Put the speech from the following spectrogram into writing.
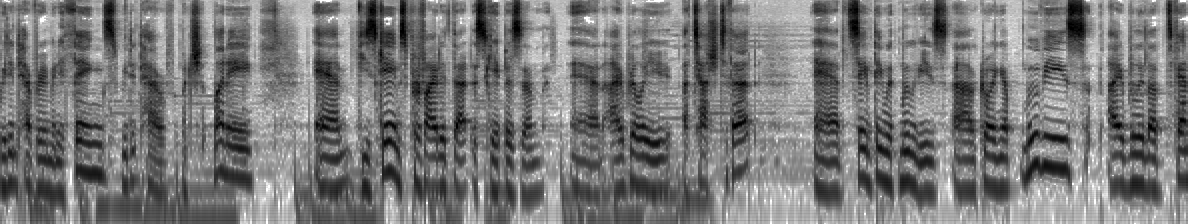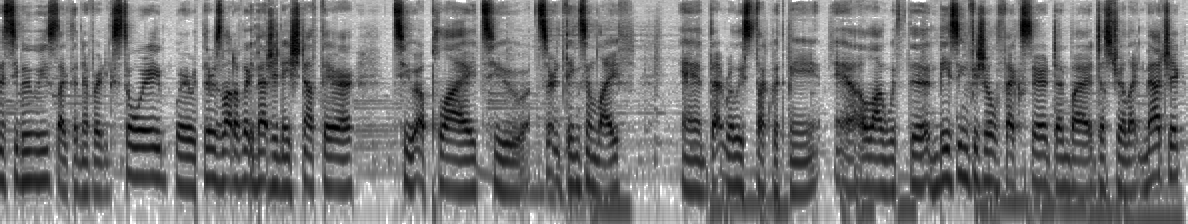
We didn't have very many things, we didn't have much money. And these games provided that escapism. And I really attached to that. And same thing with movies. Uh, growing up, movies, I really loved fantasy movies like The Neverending Story, where there was a lot of imagination out there to apply to certain things in life. And that really stuck with me, uh, along with the amazing visual effects there done by Industrial Light and Magic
